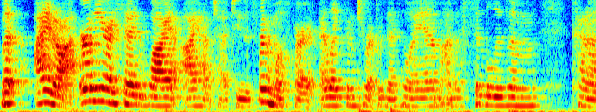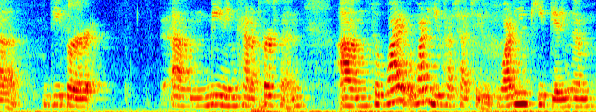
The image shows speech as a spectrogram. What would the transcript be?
but I don't know. Earlier I said why I have tattoos. For the most part, I like them to represent who I am. I'm a symbolism, kind of deeper um, meaning kind of person. Um, so why why do you have tattoos? Why do you keep getting them?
